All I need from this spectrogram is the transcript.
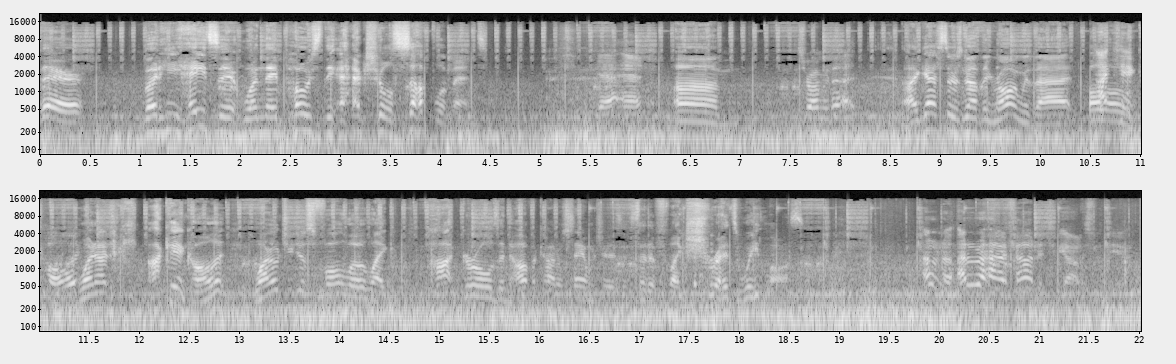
there, but he hates it when they post the actual supplement. Yeah, and Um, what's wrong with that? I guess there's nothing wrong with that. I can't call it. Why not? I can't call it. Why don't you just follow like hot girls and avocado sandwiches instead of like Shreds weight loss? I don't know. I don't know how I found it to be honest with you.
